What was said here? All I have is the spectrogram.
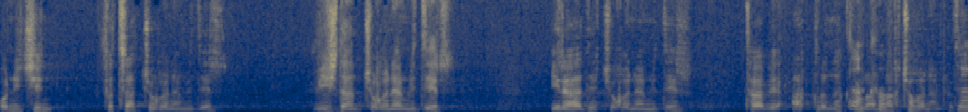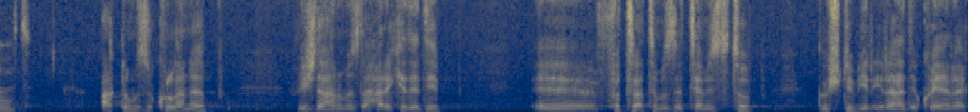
Onun için fıtrat çok önemlidir. Vicdan çok önemlidir. irade çok önemlidir. Tabi aklını kullanmak Akıl. çok önemlidir. Evet. aklımızı kullanıp vicdanımızda hareket edip e, fıtratımızı temiz tutup güçlü bir irade koyarak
